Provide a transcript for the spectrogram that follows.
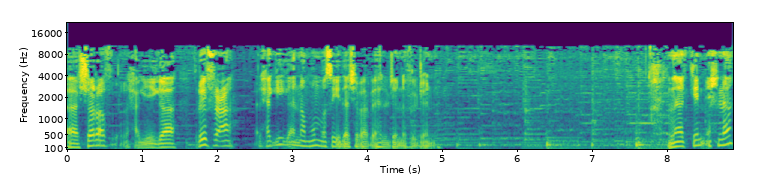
آه، شرف الحقيقة رفعة الحقيقة أنهم هم سيدا شباب أهل الجنة في الجنة. لكن إحنا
